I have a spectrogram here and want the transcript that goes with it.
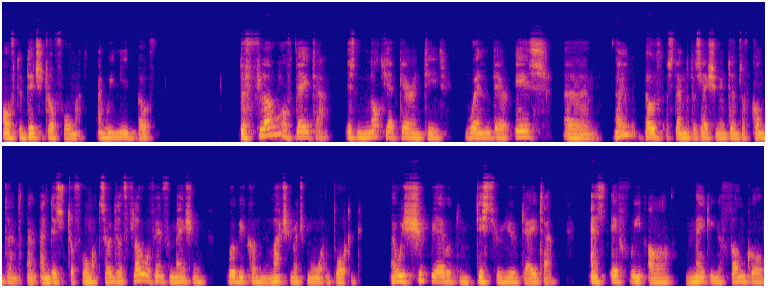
of the digital format, and we need both. The flow of data is not yet guaranteed when there is um, both standardization in terms of content and, and digital format. So that flow of information will become much, much more important. And we should be able to distribute data as if we are making a phone call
